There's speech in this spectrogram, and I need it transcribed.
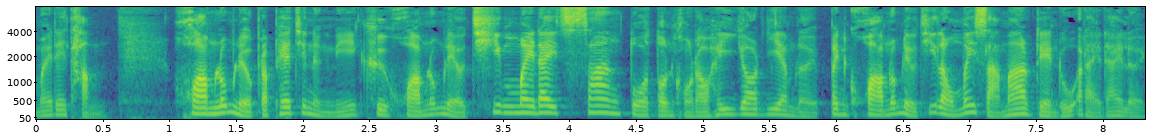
ไม่ได้ทำความล้มเหลวประเภทที่หนึ่งนี้ คือความล้มเหลวที่ไม่ได้สร้างตัวตนของเราให้ยอดเยี่ยมเลย เป็นความล้มเหลวที่เราไม่สามารถเรียนรู้อะไรได้เลย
